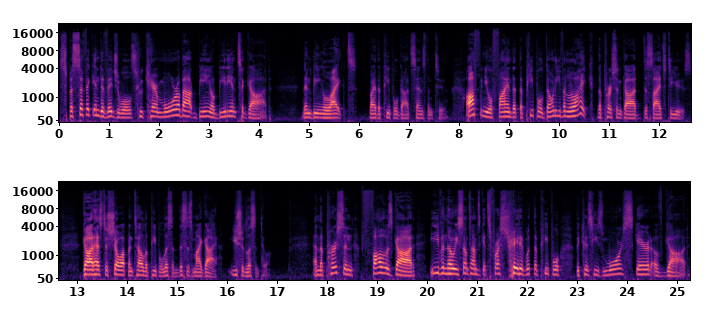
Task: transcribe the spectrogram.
specific individuals who care more about being obedient to God than being liked by the people God sends them to often you'll find that the people don't even like the person God decides to use. God has to show up and tell the people, listen, this is my guy. You should listen to him. And the person follows God even though he sometimes gets frustrated with the people because he's more scared of God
